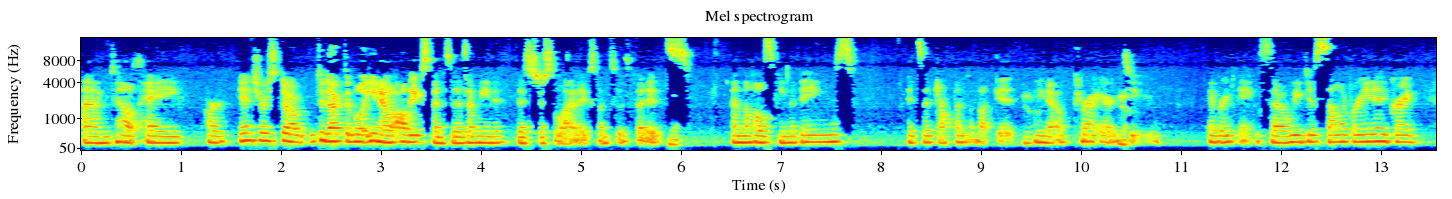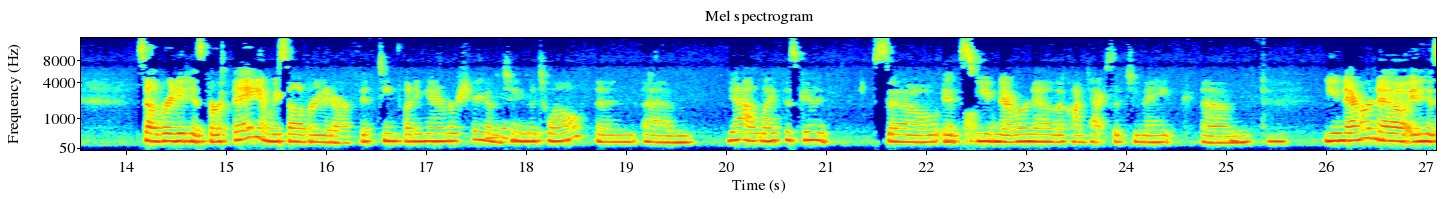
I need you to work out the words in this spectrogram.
um, to help pay our interest deductible, you know, all the expenses. I mean, it, it's just a lot of expenses, but it's in the whole scheme of things, it's a drop in the bucket, you know, compared Yeah. to everything. So we just celebrated. Greg celebrated his birthday, and we celebrated our 15th wedding anniversary on June the 12th. And um, yeah, life is good. So it's you never know the contacts that you make. Um, You never know. It has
